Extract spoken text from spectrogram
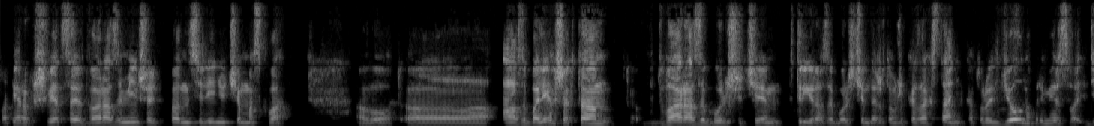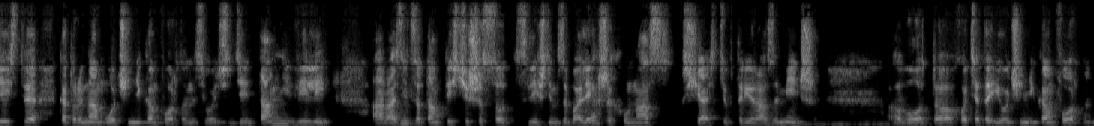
Во-первых, Швеция в два раза меньше по населению, чем Москва. Вот. А, а заболевших там в два раза больше, чем, в три раза больше, чем даже в том же Казахстане, который ввел, например, свои действия, которые нам очень некомфортно на сегодняшний день, там не ввели. А разница там 1600 с лишним заболевших, у нас, к счастью, в три раза меньше. Вот. А, хоть это и очень некомфортно.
